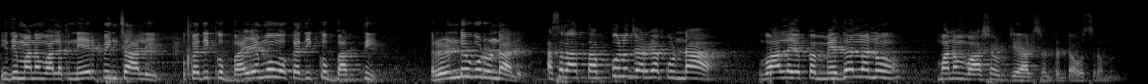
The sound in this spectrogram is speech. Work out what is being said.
ఇది మనం వాళ్ళకి నేర్పించాలి. ఒక దిక్కు భయము ఒక దిక్కు భక్తి. రెండు కూడా ఉండాలి. అసలు ఆ తప్పులు జరగకుండా వాళ్ళ యొక్క మెదళ్ళను మనం వాషౌట్ చేయాల్సినటువంటి అవసరం ఉంది.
